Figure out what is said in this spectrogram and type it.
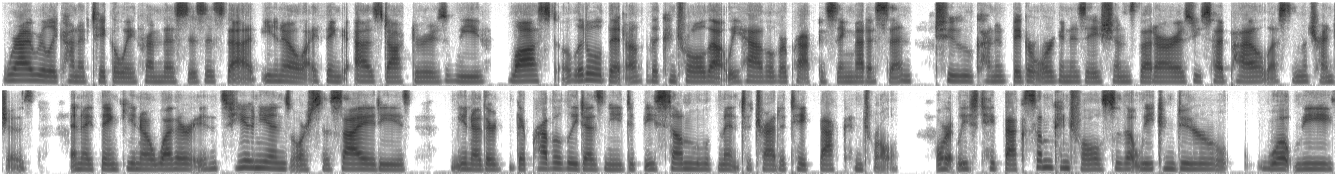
Where I really kind of take away from this is is that you know I think as doctors we've lost a little bit of the control that we have over practicing medicine to kind of bigger organizations that are, as you said, Payal less in the trenches. And I think, you know, whether it's unions or societies, you know, there there probably does need to be some movement to try to take back control, or at least take back some control so that we can do what we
